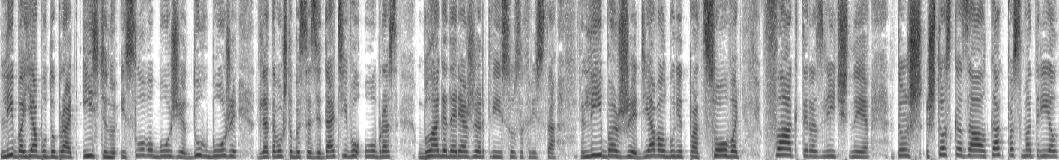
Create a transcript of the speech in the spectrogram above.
либо я буду брать истину и Слово Божье, Дух Божий для того, чтобы созидать его образ благодаря жертве Иисуса Христа, либо же дьявол будет подсовывать факты различные, то, что сказал, как посмотрел,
